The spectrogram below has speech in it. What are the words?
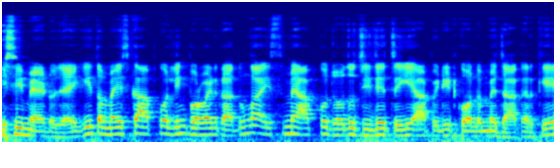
इसी में ऐड हो जाएगी। तो मैं इसका आपको लिंक प्रोवाइड करा दूँगा। इसमें आपको जो जो चीज़ें चाहिए, आप एडिट कॉलम में जाकर के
